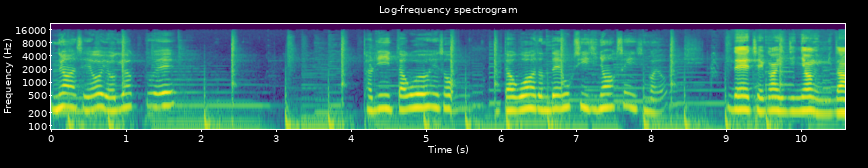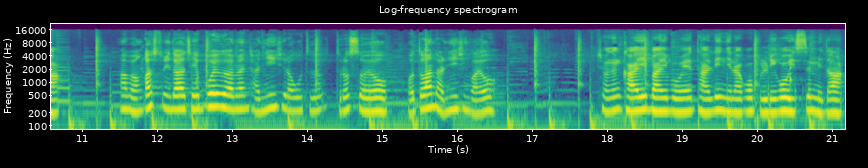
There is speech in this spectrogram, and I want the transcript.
안녕하세요. 여기 학교에 달인이 있다고 해서 있다고 하던데 혹시 이진영 학생이신가요? 네, 제가 이진영입니다. 아 반갑습니다. 제보에 의하면 달인이시라고 들, 들었어요. 어떠한 달인이신가요? 저는 가위바위보의 달인이라고 불리고 있습니다.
